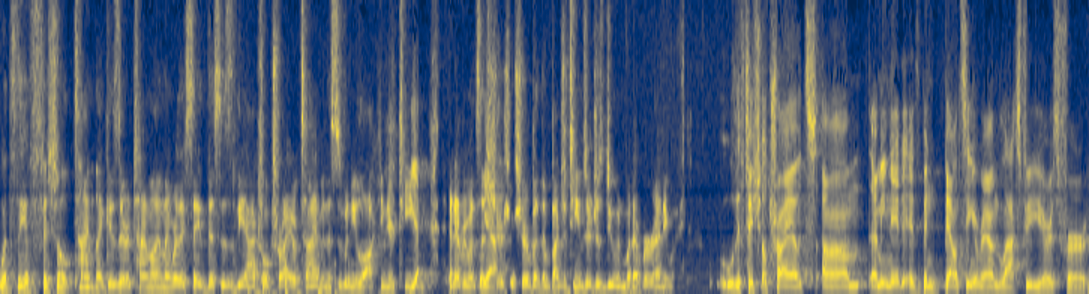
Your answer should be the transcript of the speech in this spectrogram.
What's the official time? Like, is there a timeline where they say this is the actual tryout time and this is when you lock in your team? Yeah. And everyone says Yeah. sure, sure, sure, but a bunch of teams are just doing whatever anyway. Well, the official tryouts, um, I mean, it, it's been bouncing around the last few years for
